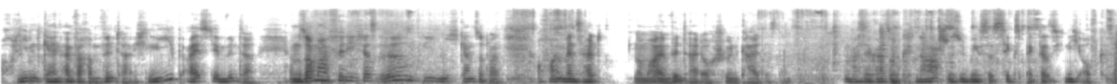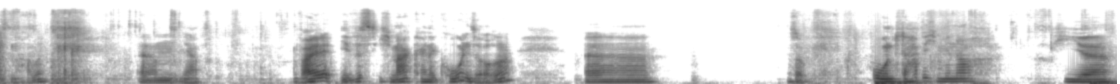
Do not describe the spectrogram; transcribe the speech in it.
auch liebend gern einfach im Winter. Ich liebe Eistee im Winter. Im Sommer finde ich das irgendwie nicht ganz so toll. Auch vor allem, wenn es halt normal im Winter halt auch schön kalt ist dann. Und was ja gerade so knarscht, ist übrigens das Sixpack, das ich nicht aufgerissen habe. Ähm, ja. Weil, ihr wisst, ich mag keine Kohlensäure. Äh, so. Und da habe ich mir noch hier.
